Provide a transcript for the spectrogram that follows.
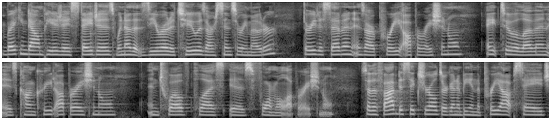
Breaking down Piaget's stages, we know that 0 to 2 is our sensorimotor. 3 to 7 is our pre operational. 8 to 11 is concrete operational. And 12 plus is formal operational. So the 5 to 6 year olds are going to be in the pre op stage,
